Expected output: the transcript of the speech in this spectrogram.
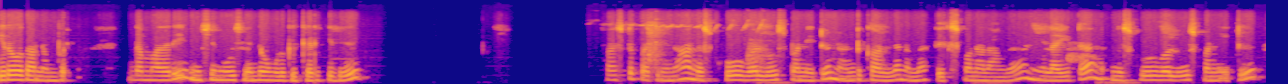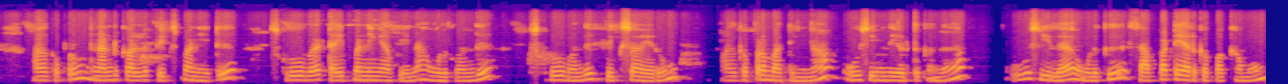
இருபதாம் நம்பர் இந்த மாதிரி மிஷின் ஊசி வந்து உங்களுக்கு கிடைக்குது. ஃபஸ்ட்டு பார்த்தீங்கன்னா அந்த ஸ்க்ரூவை லூஸ் பண்ணிவிட்டு நண்டு காலில் நம்ம ஃபிக்ஸ் பண்ணலாங்க. நீங்கள் லைட்டாக இந்த ஸ்க்ரூவை லூஸ் பண்ணிவிட்டு அதுக்கப்புறம் நண்டு காலில் ஃபிக்ஸ் பண்ணிவிட்டு ஸ்க்ரூவை டைட் பண்ணிங்க அப்படின்னா உங்களுக்கு வந்து ஸ்க்ரூ வந்து ஃபிக்ஸ் ஆயிரும். அதுக்கப்புறம் பார்த்தீங்கன்னா ஊசி வந்து எடுத்துக்கோங்க. ஊசியில் உங்களுக்கு சப்பட்டையாக இருக்க பக்கமும்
